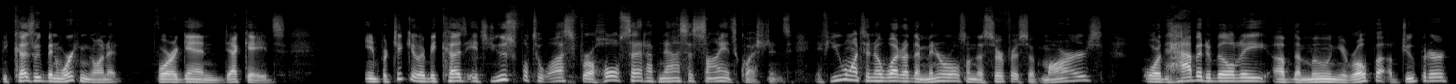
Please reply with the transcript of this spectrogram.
because we've been working on it for again decades in particular because it's useful to us for a whole set of NASA science questions. If you want to know what are the minerals on the surface of Mars or the habitability of the moon Europa of Jupiter,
